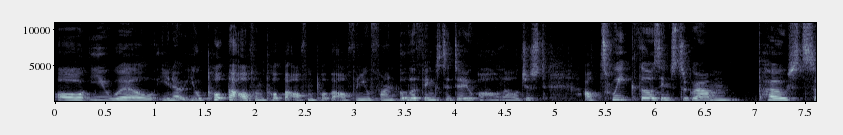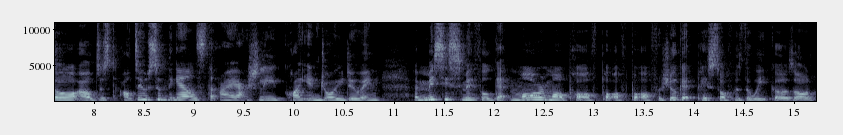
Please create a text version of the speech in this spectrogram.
or you will you know you'll put that off and put that off and put that off and you'll find other things to do. Oh I'll just I'll tweak those Instagram posts or I'll just I'll do something else that I actually quite enjoy doing. And Mrs Smith will get more and more put off put off put off and she'll get pissed off as the week goes on.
